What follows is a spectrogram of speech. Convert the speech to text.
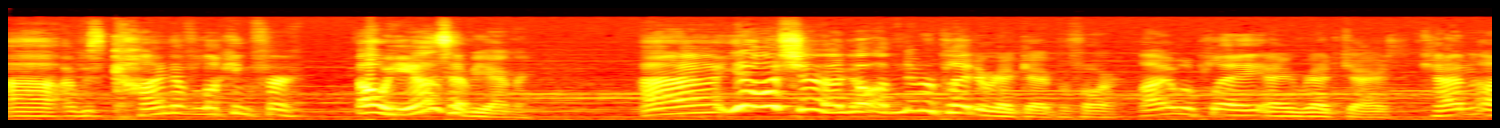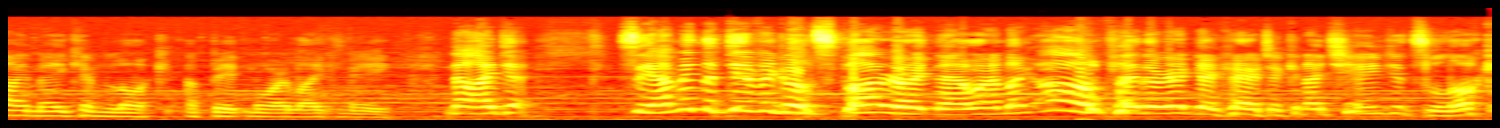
Uh, I was kind of looking for. Oh, he has heavy armor. Uh, you know what? Sure, I'll go. I've never played a Redguard before. I will play a Redguard. Can I make him look a bit more like me? No, I did. See, I'm in the difficult spot right now where I'm like, oh, I'll play the Redguard character. Can I change its look?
